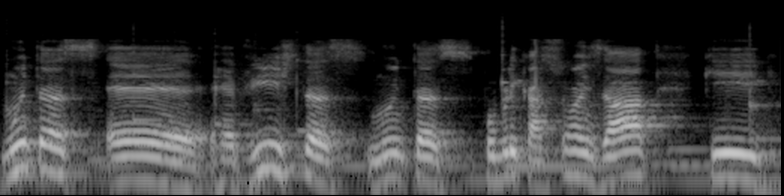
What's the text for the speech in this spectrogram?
muitas é, revistas, muitas publicações há que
